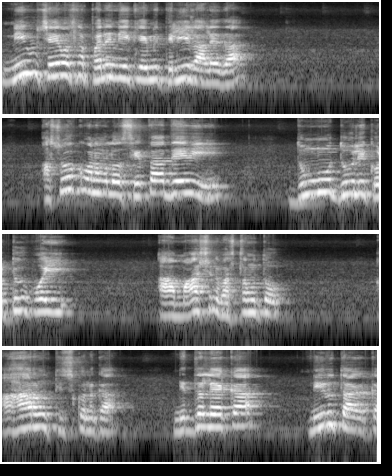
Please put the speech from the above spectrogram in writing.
నీవు చేయవలసిన పని నీకేమీ తెలియరాలేదా? అశోకవనంలో సీతాదేవి దుమ్ము ధూళి కొట్టుకుపోయి ఆ మాసిన వస్త్రంతో ఆహారం తీసుకొనక నిద్ర లేక నీరు తాగక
